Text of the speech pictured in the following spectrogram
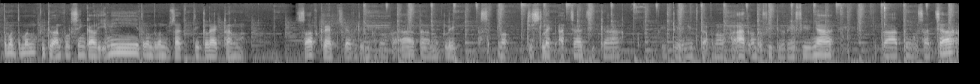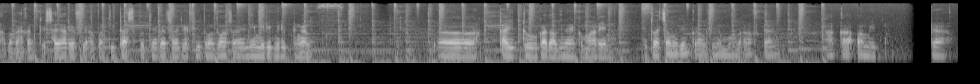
teman-teman video unboxing kali ini. Teman-teman bisa klik like dan subscribe jika video ini bermanfaat. Dan klik not dislike aja jika video ini tidak bermanfaat. Untuk video reviewnya kita tunggu saja apakah akan saya review apa tidak. Seperti yang akan saya review teman-teman. Saya ini mirip-mirip dengan uh, Daido Catalina yang kemarin. Itu aja mungkin kurang lebihnya mohon maaf dan akak pamit. Dah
